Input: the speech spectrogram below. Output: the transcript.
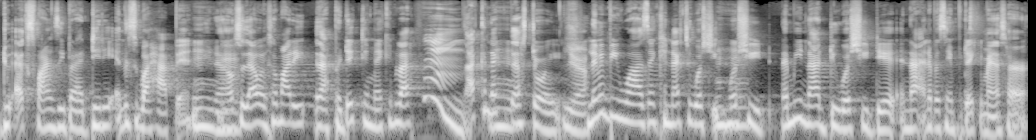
do X, Y, and Z, but I did it, and this is what happened. You know, mm-hmm. so that way somebody in that predicament can be like, hmm, I connected mm-hmm. that story. Yeah. Let me be wise and connect to what she what she let me not do what she did and not end up in the same predicament as her.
